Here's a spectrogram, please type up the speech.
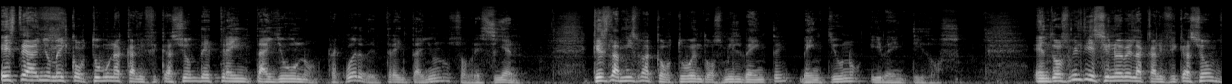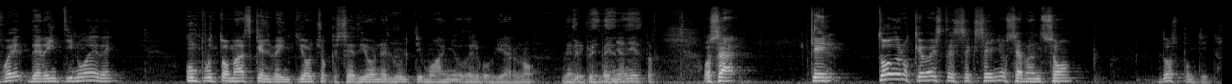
Este año México obtuvo una calificación de 31, recuerden, 31 sobre 100, que es la misma que obtuvo en 2020, 21 y 22. En 2019 la calificación fue de 29, un punto más que el 28 que se dio en el último año del gobierno de Enrique Peña, Nieto. O sea, que todo lo que va este sexenio se avanzó dos puntitos.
